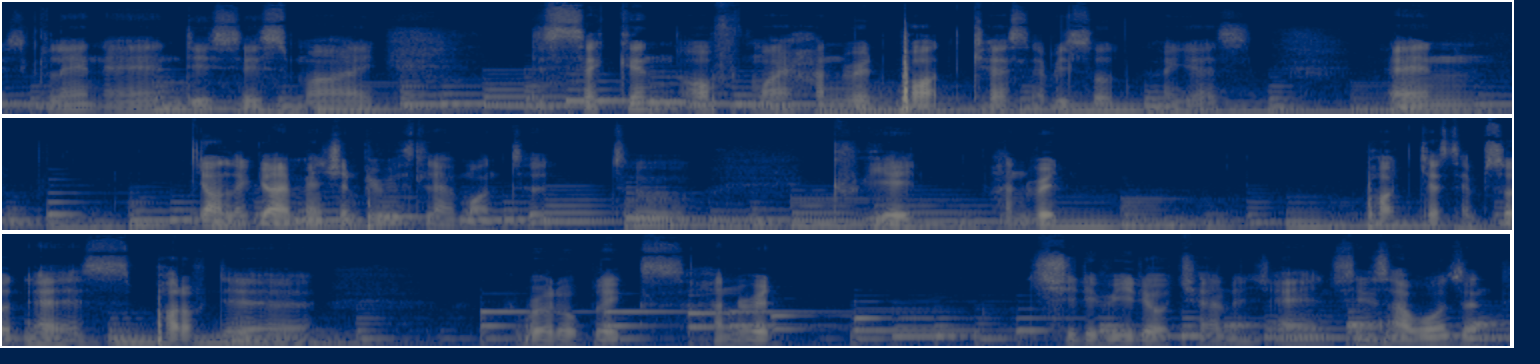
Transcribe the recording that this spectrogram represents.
is Glenn, and this is my the second of my hundred podcast episode, I guess. And yeah, like I mentioned previously, I wanted to create hundred podcast episode as part of the Roberto Blake's hundred shitty video challenge. And since I wasn't,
